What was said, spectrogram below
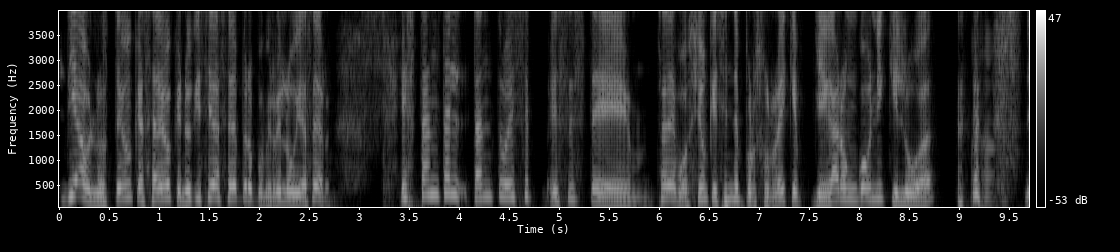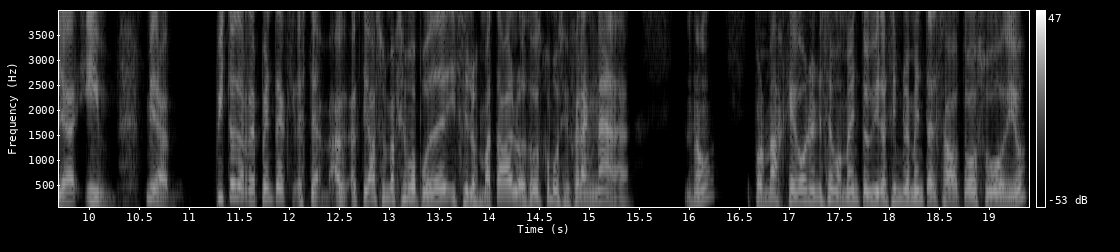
diablos, tengo que hacer algo que no quisiera hacer, pero por mi rey lo voy a hacer. Es tanta, tanto ese, es este, esa devoción que siente por su rey que llegaron Gon y. ¿ya? Y mira, Pito de repente este, activaba su máximo poder y se los mataba a los dos como si fueran nada, ¿no? Por más que Gon en ese momento hubiera simplemente alzado todo su odio,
